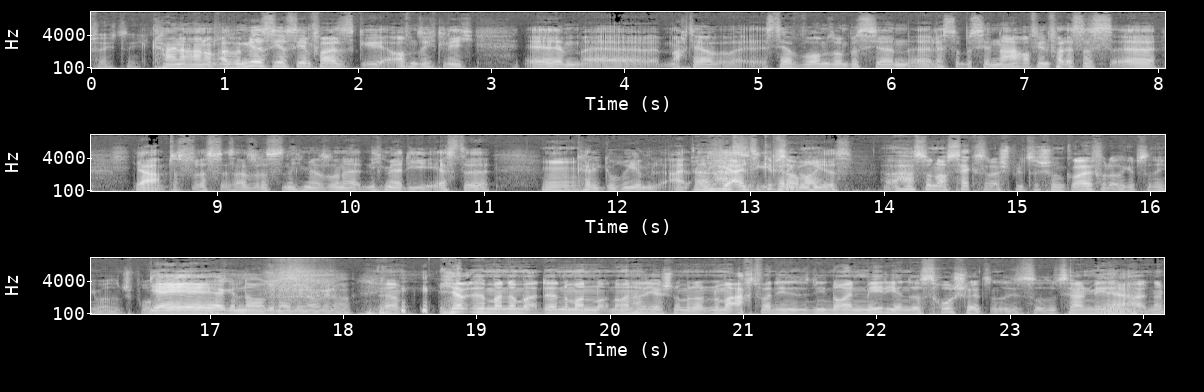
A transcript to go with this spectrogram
65. Keine Ahnung. Also bei mir ist es jedenfalls offensichtlich, ähm, äh, macht der, ist der Wurm so ein bisschen, äh, lässt so ein bisschen nach. Auf jeden Fall ist das, äh, ja, das, das ist also, das ist nicht mehr so eine, nicht mehr die erste Hm. Kategorie, im, Ja, die hast- einzige Kategorie ist. Hast du noch Sex oder spielst du schon Golf oder gibt's da nicht immer so einen Spruch? Ja, ja, ja, genau, genau, genau, genau. Ja. Ich habe Nummer, Nummer, der Nummer 9 hatte ich ja schon, Nummer, Nummer 8 war die, die neuen Medien, das Socials und die so, sozialen Medien Ja. halt, ne?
